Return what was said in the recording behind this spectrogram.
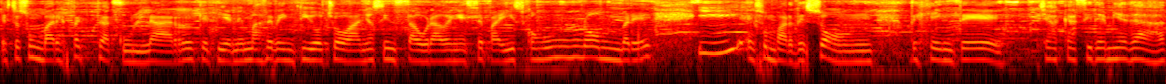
Esto es un bar espectacular que tiene más de 28 años instaurado en este país con un nombre y es un bar de son, de gente ya casi de mi edad,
